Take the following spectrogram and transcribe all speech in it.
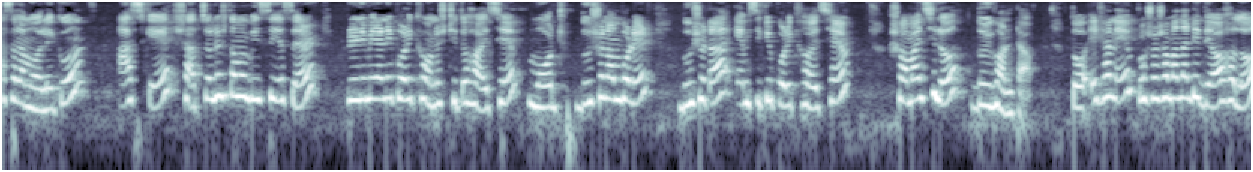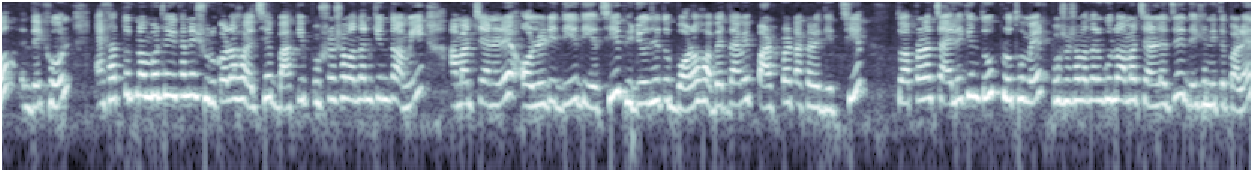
আসসালামু আলাইকুম। আজকে সাতচল্লিশতম বিসিএস এর প্রিলিমিনারি পরীক্ষা অনুষ্ঠিত হয়েছে। মোট দুশো নম্বরের দুশোটা এমসিকিউ পরীক্ষা হয়েছে। সময় ছিল দুই ঘণ্টা। তো এখানে প্রশ্ন সমাধানটি দেওয়া হলো। দেখুন, একাত্তর নম্বর থেকে এখানে শুরু করা হয়েছে। বাকি প্রশ্ন সমাধান কিন্তু আমি আমার চ্যানেলে অলরেডি দিয়ে দিয়েছি। ভিডিও যেহেতু বড় হবে, তাই আমি পার্ট পার্ট আকারে দিচ্ছি। তো আপনারা চাইলে কিন্তু প্রথমের প্রশ্ন সমাধানগুলো আমার চ্যানেলে যেয়ে দেখে নিতে পারেন।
